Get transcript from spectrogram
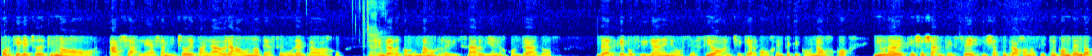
porque el hecho de que uno haya, le hayan dicho de palabra aún no te asegura el trabajo. Siempre recomendamos revisar bien los contratos, ver qué posibilidad de negociación, chequear con gente que conozco. Y una vez que yo ya empecé y ya estoy trabajando, si estoy contento,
